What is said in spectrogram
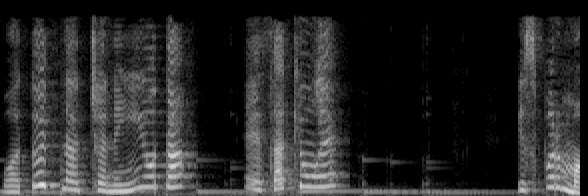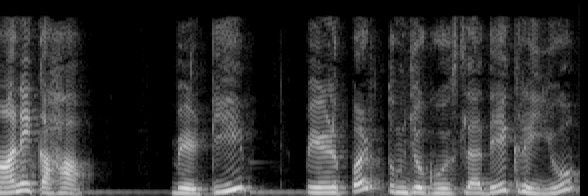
वह तो इतना अच्छा नहीं होता। ऐसा क्यों है? इस पर माँ ने कहा, बेटी, पेड़ पर तुम जो घोंसला देख रही हो,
